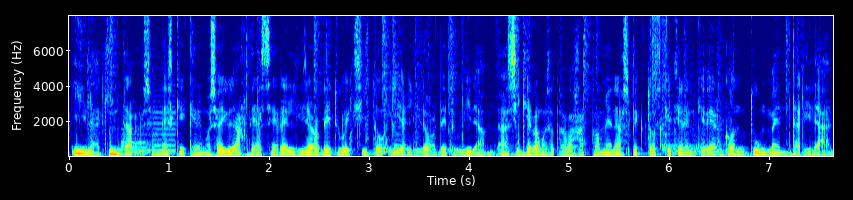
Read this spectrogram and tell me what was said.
Y la quinta razón es que queremos ayudarte a ser el líder de tu éxito y el líder de tu vida. Así que vamos a trabajar también aspectos que tienen que ver con tu mentalidad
